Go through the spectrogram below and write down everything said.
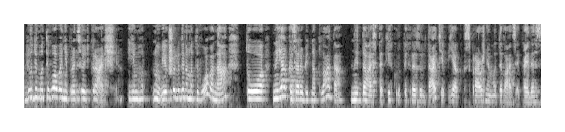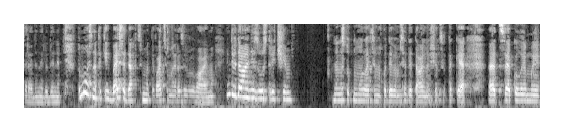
люди мотивовані працюють краще. Їм, ну, якщо людина мотивована, то ніяка заробітна плата не дасть таких крутих результатів, як справжня мотивація, яка йде зсередини людини. Тому ось на таких бесідах цю мотивацію ми розвиваємо. Індивідуальні зустрічі. На наступному році ми подивимося детально, що це таке. Е, Це коли ми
